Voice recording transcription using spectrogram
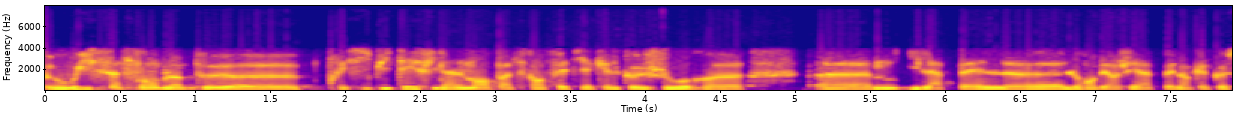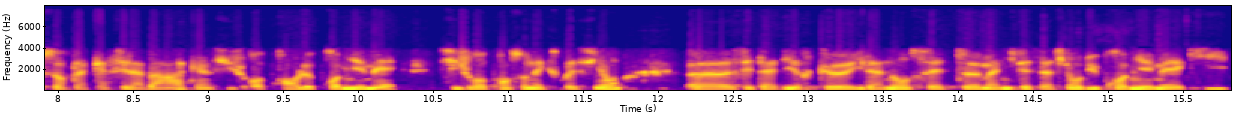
Euh, oui, ça semble un peu euh, précipité finalement parce qu'en fait il y a quelques jours, euh, il appelle, Laurent Berger appelle en quelque sorte à casser la baraque. Hein, si je reprends le 1er mai, si je reprends son expression, c'est-à-dire qu'il annonce cette manifestation du 1er mai qui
